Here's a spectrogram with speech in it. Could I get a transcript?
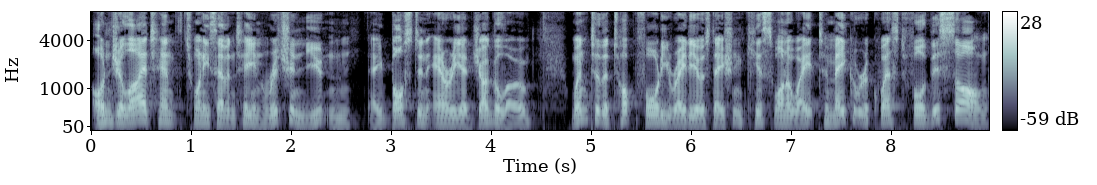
On July 10th, 2017, Richard Newton, a Boston area Juggalo, went to the top 40 radio station Kiss 108 to make a request for this song,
